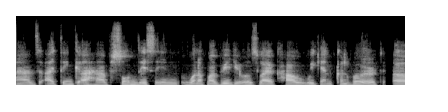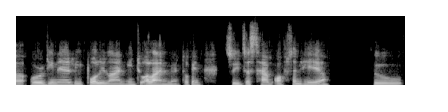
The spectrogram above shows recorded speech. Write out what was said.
as I think I have shown this in one of my videos, like how we can convert uh, ordinary polyline into alignment. Okay. So you just have option here to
